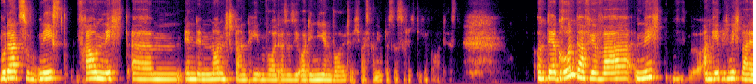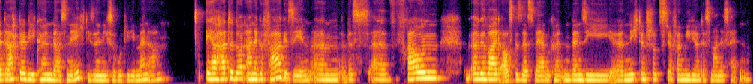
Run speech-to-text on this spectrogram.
Buddha zunächst Frauen nicht ähm, in den Nonnenstand heben wollte, also sie ordinieren wollte. Ich weiß gar nicht, ob das das richtige Wort ist. Und der Grund dafür war nicht, angeblich nicht, weil er dachte, die können das nicht, die sind nicht so gut wie die Männer. Er hatte dort eine Gefahr gesehen, ähm, dass äh, Frauen äh, Gewalt ausgesetzt werden könnten, wenn sie äh, nicht den Schutz der Familie und des Mannes hätten.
